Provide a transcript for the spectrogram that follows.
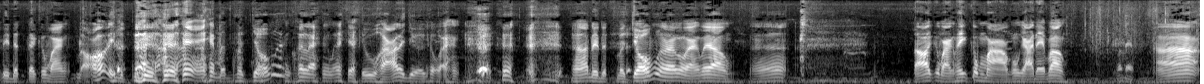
đi địch rồi các bạn. Đó đi địch. Địch mà trốn ăn khoai lang nó hiệu quả đó chưa các bạn. Đó đi địch mà trốn đó các bạn thấy không? Đó. đó các bạn thấy có màu con gà đẹp không? Đó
